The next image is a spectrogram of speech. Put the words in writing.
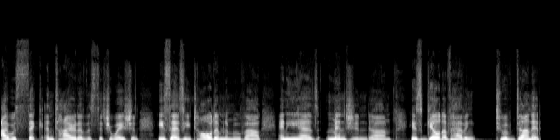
I was sick and tired of the situation. He says he told him to move out, and he has mentioned um, his guilt of having to have done it.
